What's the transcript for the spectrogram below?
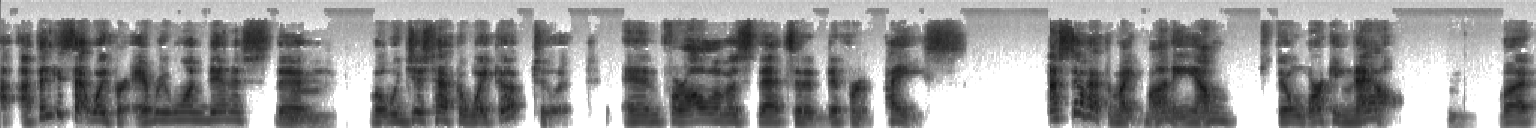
I, I think it's that way for everyone, Dennis, that, mm. but we just have to wake up to it. And for all of us, that's at a different pace. I still have to make money. I'm still working now, mm. but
